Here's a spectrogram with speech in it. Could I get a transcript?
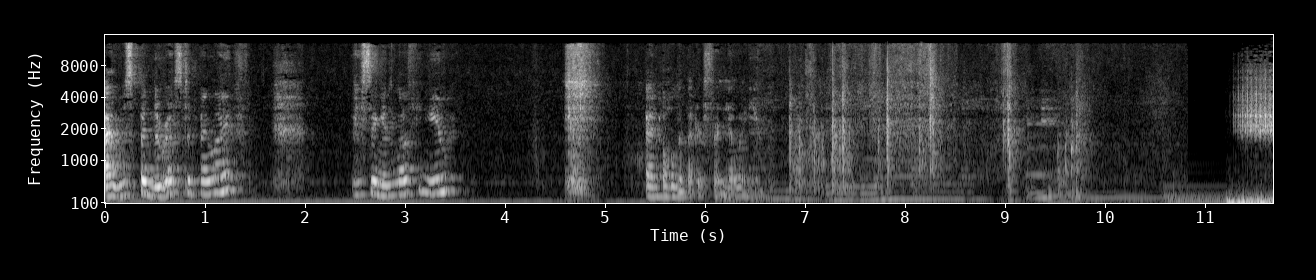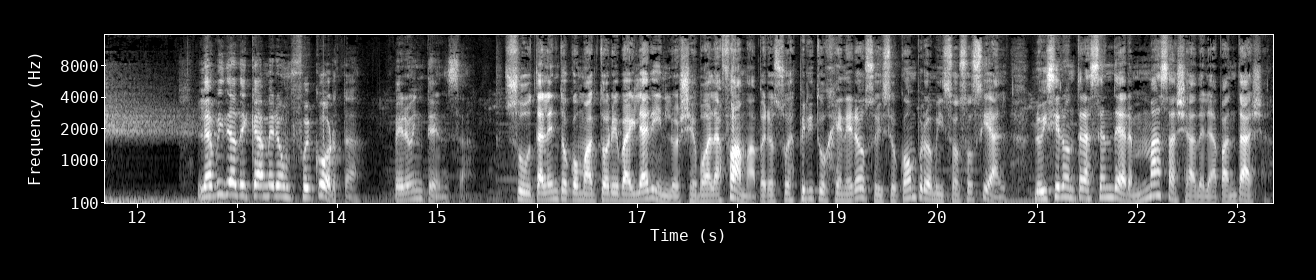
I will spend the rest of my life La vida de Cameron fue corta, pero intensa. Su talento como actor y bailarín lo llevó a la fama, pero su espíritu generoso y su compromiso social lo hicieron trascender más allá de la pantalla.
